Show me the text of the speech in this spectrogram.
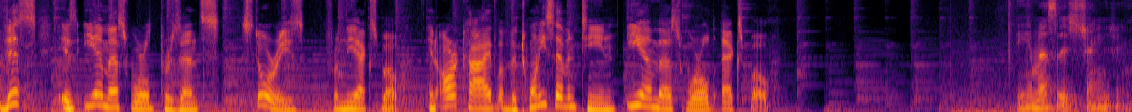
This is EMS World Presents Stories from the Expo, an archive of the 2017 EMS World Expo. EMS is changing.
